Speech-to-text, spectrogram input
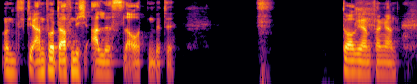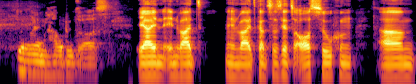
Und die Antwort darf nicht alles lauten, bitte. Dorian, fang an. Dorian, hau du raus. Ja, in, in Wahrheit in Wahrheit kannst du das jetzt aussuchen. Ähm,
